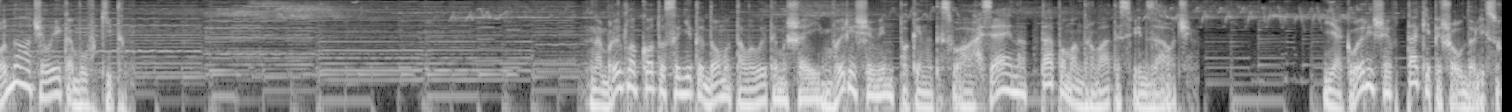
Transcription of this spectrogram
В одного чоловіка був кіт. Набридло коту сидіти дома та ловити мишей, вирішив він покинути свого хазяїна та помандрувати світ за очі. Як вирішив, так і пішов до лісу.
